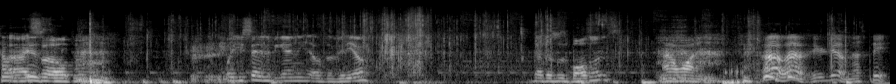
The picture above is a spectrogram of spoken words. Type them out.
Don't Alright, do this to so- me, What you said in the beginning of the video that this was Baldwin's. I don't want it. Oh wow, here you go. That's Pete.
